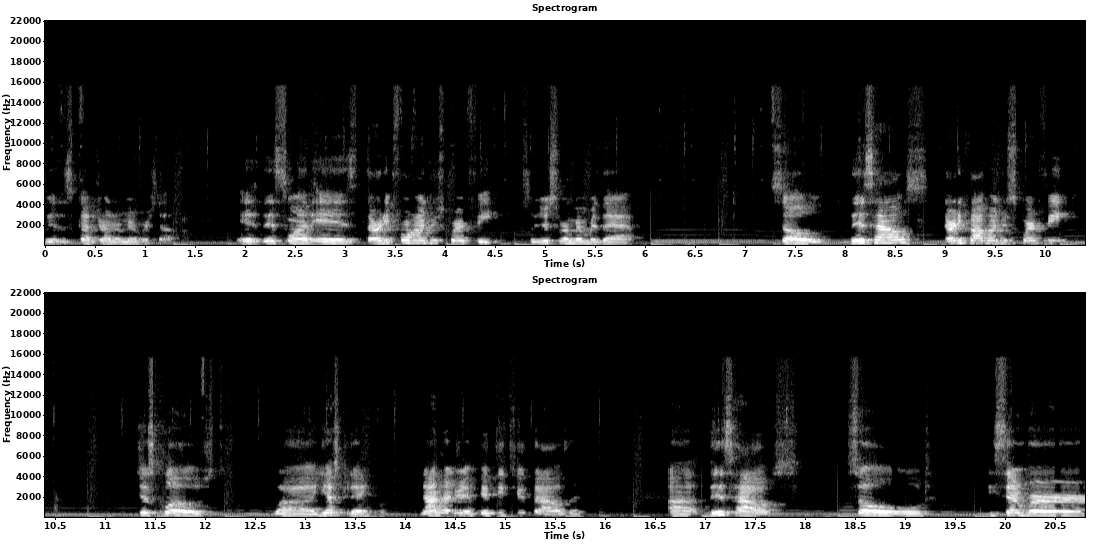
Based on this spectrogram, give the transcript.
we just got to try to remember stuff. It, this one is 3,400 square feet. So just remember that. So this house, 3,500 square feet, just closed uh, yesterday, 952,000. Uh, this house sold December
